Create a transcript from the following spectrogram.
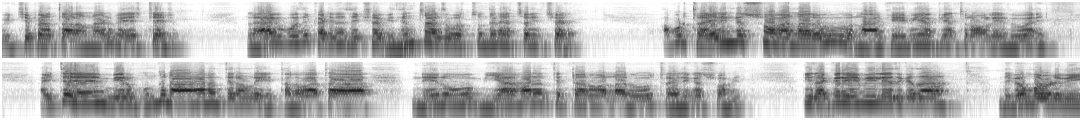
విడిచిపెడతానన్నాడు మేజిస్ట్రేట్. లేకపోతే కఠిన శిక్ష విధించాల్సి వస్తుందని హెచ్చరించాడు. అప్పుడు త్రైలింగ స్వామి అన్నారు నాకేమీ అభ్యంతరం లేదు అని. అయితే మీరు ముందు నా ఆహారం తినండి తర్వాత నేను మీ ఆహారం తింటాను అన్నారు త్రైలింగ స్వామి నీ దగ్గర ఏమీ లేదు కదా దిగంబరుడివి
